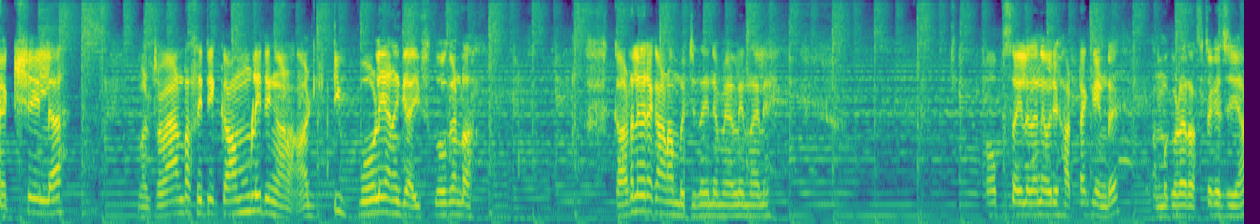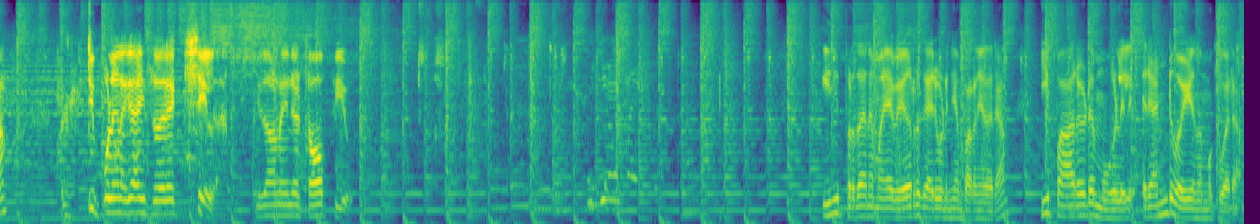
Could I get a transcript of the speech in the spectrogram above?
രക്ഷയില്ല. നമ്മൾ ട്രിവാൻഡ്ര സിറ്റി കംപ്ലീറ്റ് കാണാം. അടിപൊളിയാണ് ഗായ്സ് നോക്കണ്ട. കടൽ വരെ കാണാൻ പറ്റും അതിന്റെ മേളിൽ നിന്നാൽ ടോപ്പ് സൈഡിൽ തന്നെ ഒരു ഹട്ടൊക്കെ ഉണ്ട്. നമുക്കിവിടെ റെസ്റ്റ് ഒക്കെ ചെയ്യാം. അടിപൊളിയാണ് ഗൈസ് ഒരു രക്ഷയില്ല ഇതാണ് അതിന്റെ ടോപ്പ് വ്യൂ ഇനി പ്രധാനമായ വേറൊരു കാര്യം കൂടി ഞാൻ പറഞ്ഞു തരാം. ഈ പാറയുടെ മുകളിൽ രണ്ട് വഴി നമുക്ക് വരാം.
